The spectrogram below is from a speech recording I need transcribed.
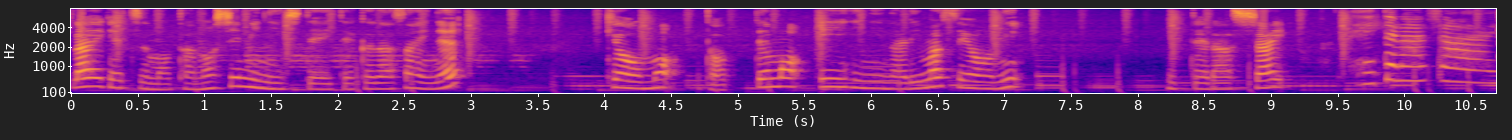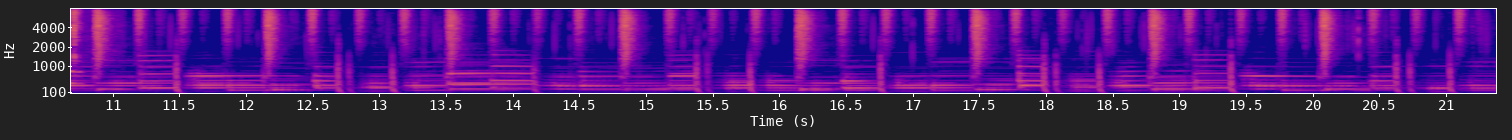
来月も楽しみにしていてくださいね。今日もとってもいい日になりますように。いってらっしゃい。いってらっしゃい。Thank you. Down,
